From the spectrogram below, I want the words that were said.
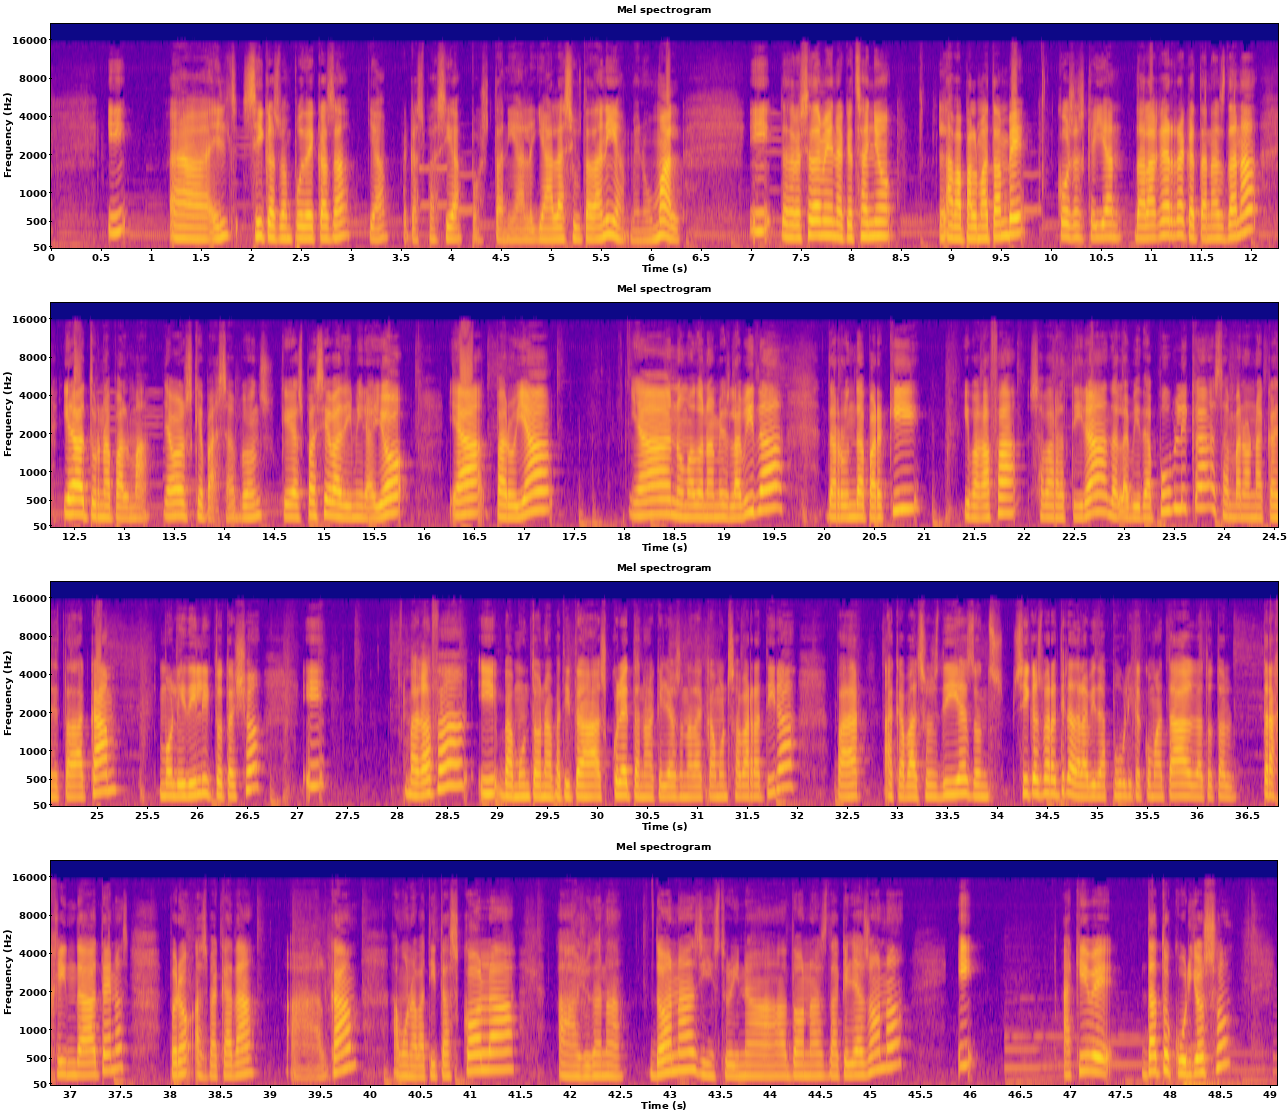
i eh, ells sí que es van poder casar ja, perquè Espàcia pues, tenia ja la ciutadania, menys mal. I, desgraciadament, aquest senyor la va palmar també, coses que hi han de la guerra que te n'has d'anar i la va tornar a palmar. Llavors, què passa? Doncs que Espàcia va dir, mira, jo ja paro ja, ja no m'adona més la vida, de ronda per aquí, i va agafar, se va retirar de la vida pública, se'n va anar a una caseta de camp, molt idíl·lic tot això, i va agafar i va muntar una petita escoleta en aquella zona de camp on se va retirar per acabar els seus dies, doncs sí que es va retirar de la vida pública com a tal, de tot el trajín d'Atenes, però es va quedar al camp, amb una petita escola, ajudant a dones i instruint a dones d'aquella zona, i aquí ve dato curioso,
